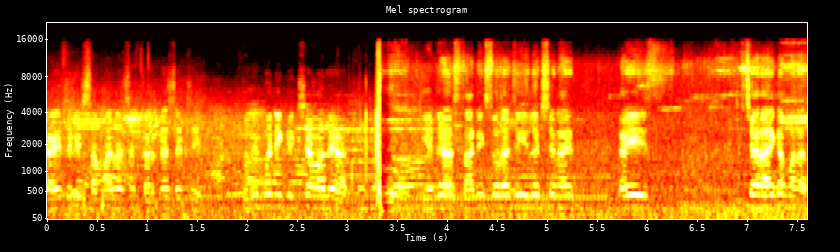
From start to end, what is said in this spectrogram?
काहीतरी समाजाचं करण्यासाठी तुम्ही पण एक रिक्षावाले आहात. येत्या स्थानिक स्वराज्य इलेक्शन आहेत काही विचार आहे का मनात?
